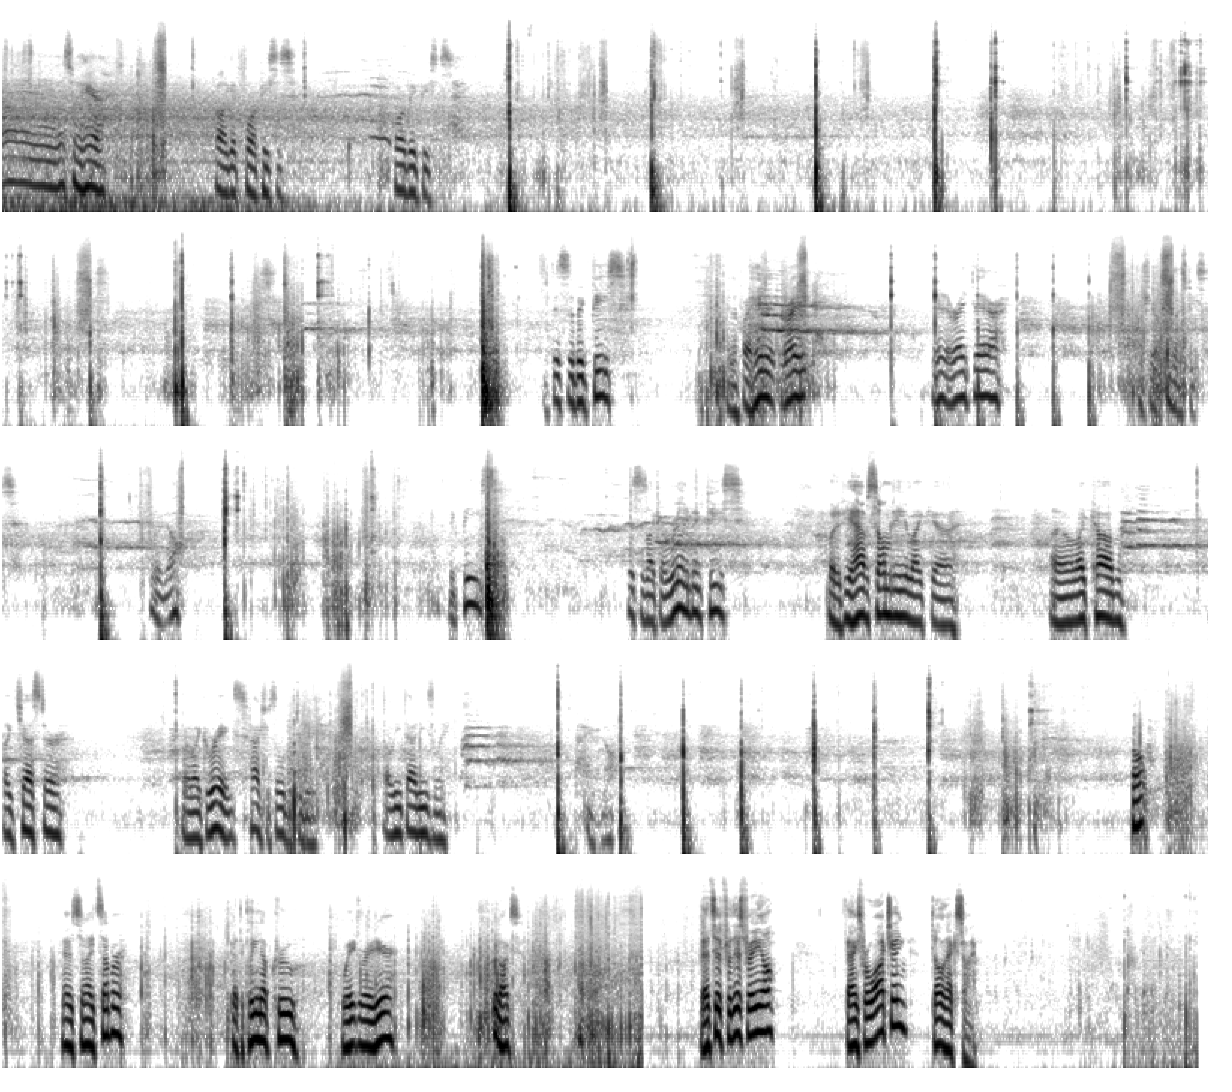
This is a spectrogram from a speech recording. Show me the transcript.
Oh, this one here, probably get four pieces, four big pieces. This is a big piece. And if I hit it right, hit it right there, I should have two nice pieces. There we go. Big piece. This is like a really big piece. But if you have somebody like, uh, uh, like Cub, like Chester, or like Riggs, actually it's a little bit too big. I'll eat that easily. There go. Well, there's tonight's supper. Got the cleanup crew waiting right here. Good dogs. That's it for this video. Thanks for watching. Till next time.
